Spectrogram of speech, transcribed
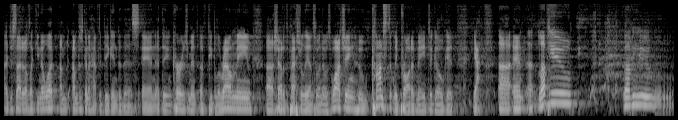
I decided I was like, you know what? I'm, I'm just going to have to dig into this. And at the encouragement of people around me, uh, shout out to Pastor Leon, who I know is watching, who constantly prodded me to go get, yeah. Uh, and uh, love you. Love you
